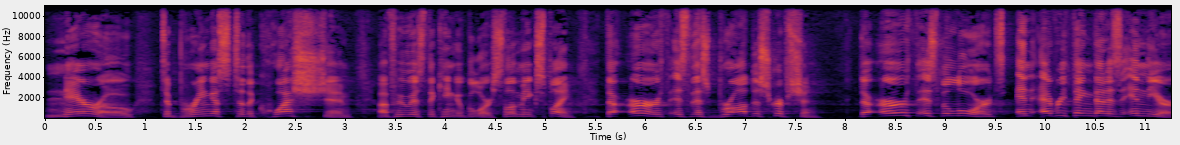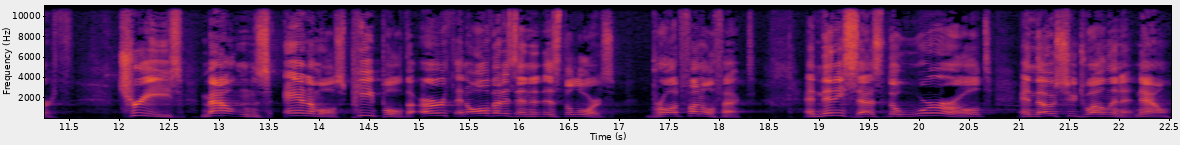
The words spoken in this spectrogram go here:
narrow to bring us to the question of who is the King of glory. So let me explain. The earth is this broad description. The earth is the Lord's and everything that is in the earth trees, mountains, animals, people, the earth, and all that is in it is the Lord's. Broad funnel effect. And then he says, the world and those who dwell in it. Now,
